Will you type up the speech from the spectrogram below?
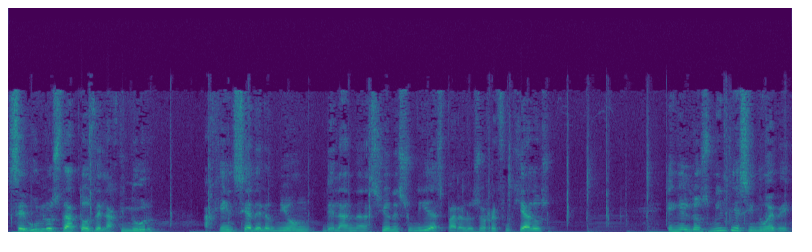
Según los datos de la ACNUR, Agencia de la Unión de las Naciones Unidas para los Refugiados, en el 2019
